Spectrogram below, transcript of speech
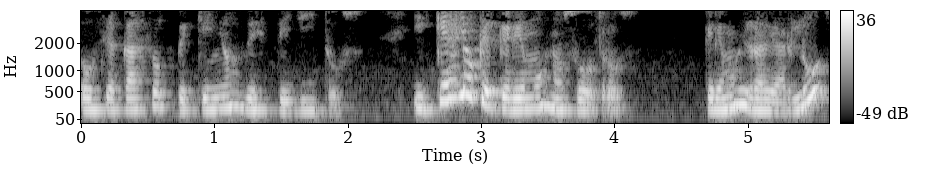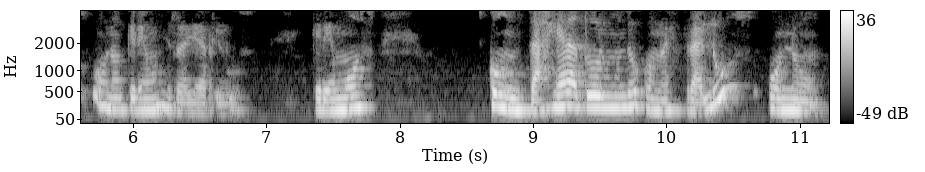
¿O si acaso pequeños destellitos? ¿Y qué es lo que queremos nosotros? ¿Queremos irradiar luz o no queremos irradiar luz? ¿Queremos contagiar a todo el mundo con nuestra luz o no?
